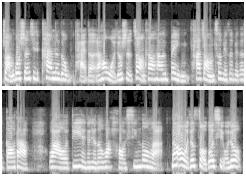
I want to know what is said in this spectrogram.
转过身去看那个舞台的，然后我就是正好看到他的背影，他长得特别特别的高大，哇，我第一眼就觉得哇，好心动啊！然后我就走过去，我就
